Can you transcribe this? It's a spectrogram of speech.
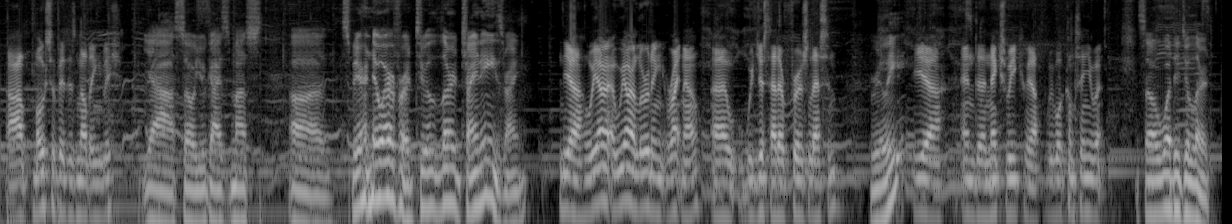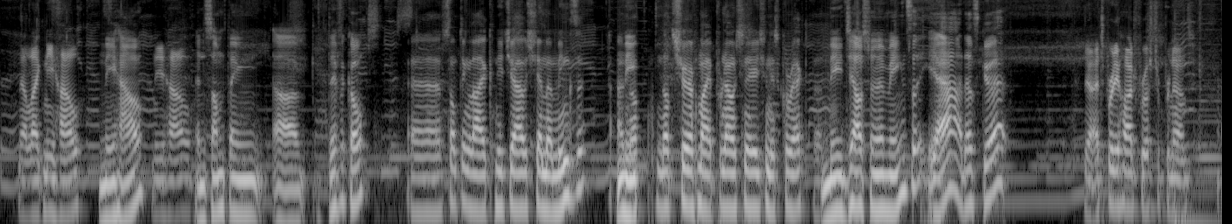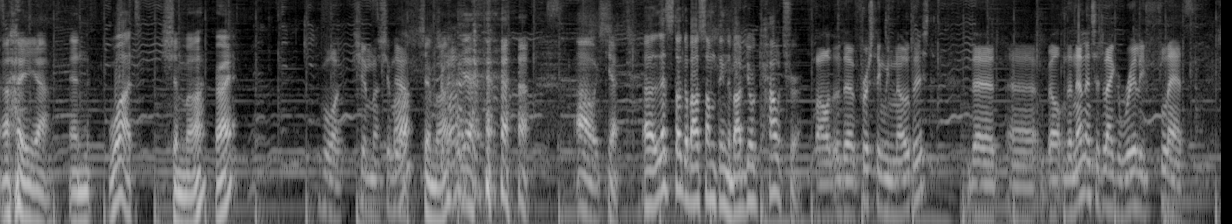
Uh, most of it is not English. Yeah. So you guys must uh, spare no effort to learn Chinese, right? Yeah, we are we are learning right now. Uh, we just had our first lesson. Really? Yeah, and uh, next week, yeah, we will continue it. So, what did you learn? Yeah, like ni hao. Ni hao? Ni hao. And something uh, difficult? Uh, something like ni jiao shema mingzi. I'm not, not, sure if my pronunciation is correct. Ni jiao shema mingzi? Yeah, that's good. Yeah, it's pretty hard for us to pronounce. Uh, yeah, and what? Shema, right? What? Shema. Shema? Shema. Shema? yeah. oh, yeah. Uh, let's talk about something about your culture. Well, the- first thing we noticed that uh, well, the Netherlands is like really flat,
